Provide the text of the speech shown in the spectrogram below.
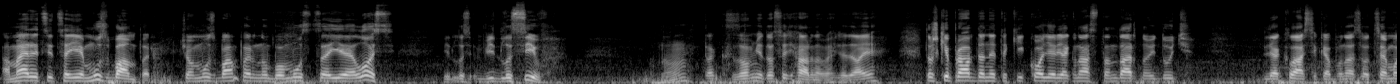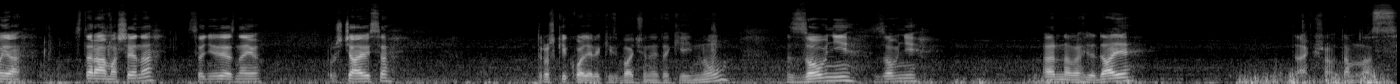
Америці це є мус-бампер. Чому мус-бампер? Ну, бо мус це є лось від, лос- від лосів. Ну, так зовні досить гарно виглядає. Трошки, правда, не такий колір, як в нас стандартно йдуть для класіка, бо у нас це моя стара машина. Сьогодні я з нею прощаюся. Трошки колір якийсь бачу не такий. Ну, ззовні, ззовні гарно виглядає. Так, що там у нас?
